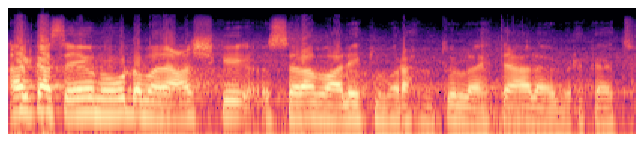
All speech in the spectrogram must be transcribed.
Halkaas ayaynu ugu dhamaada cashkii. Assalaamu calaykum waraxmat ullahi tacaala wabarakaatu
